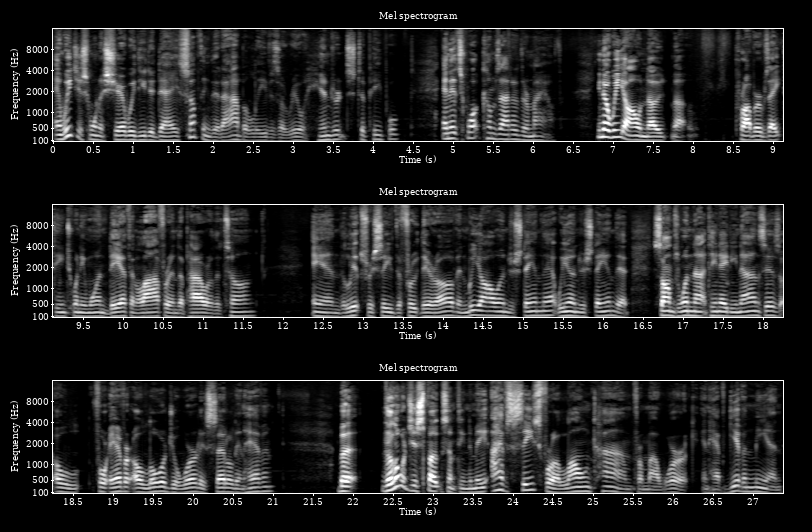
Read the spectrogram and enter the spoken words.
And we just want to share with you today something that I believe is a real hindrance to people, and it's what comes out of their mouth. You know, we all know uh, Proverbs 18:21, death and life are in the power of the tongue, and the lips receive the fruit thereof, and we all understand that. We understand that Psalms 119:89 says, "Oh, forever, O Lord, your word is settled in heaven." But the Lord just spoke something to me. I have ceased for a long time from my work and have given men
